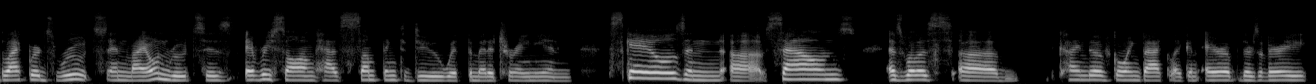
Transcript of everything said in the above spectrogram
Blackbird's roots and my own roots is every song has something to do with the Mediterranean scales and uh, sounds, as well as um, kind of going back like an Arab, there's a very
